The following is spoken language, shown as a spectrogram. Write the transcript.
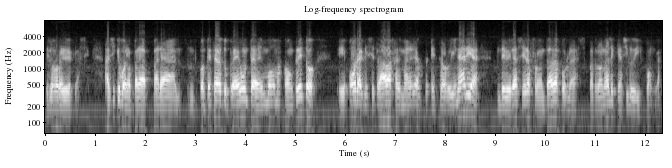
de los horarios de clase. Así que bueno, para, para contestar a tu pregunta de un modo más concreto, eh, hora que se trabaja de manera extraordinaria, deberá ser afrontada por las patronales que así lo dispongan.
